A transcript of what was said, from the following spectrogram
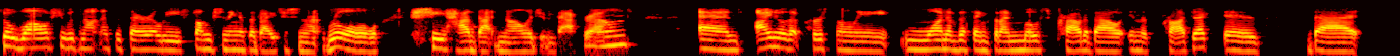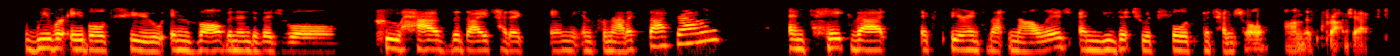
So while she was not necessarily functioning as a dietitian in that role, she had that knowledge and background And I know that personally, one of the things that I'm most proud about in this project is that we were able to involve an individual who has the dietetics and the informatics background and take that experience, that knowledge, and use it to its fullest potential on this project.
